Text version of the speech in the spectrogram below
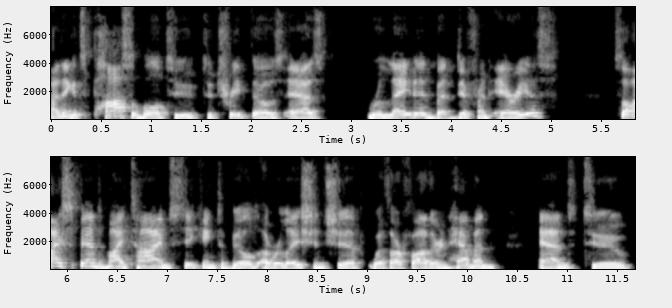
I think it's possible to to treat those as related but different areas. So I spend my time seeking to build a relationship with our Father in heaven and to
